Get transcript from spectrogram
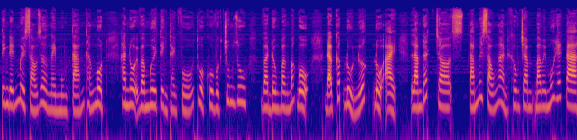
tính đến 16 giờ ngày 8 tháng 1, Hà Nội và 10 tỉnh thành phố thuộc khu vực Trung Du và Đồng Bằng Bắc Bộ đã cấp đủ nước đổ ải, làm đất cho 86.031 ha,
